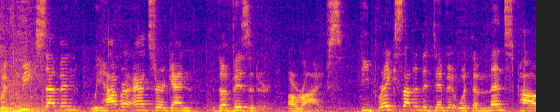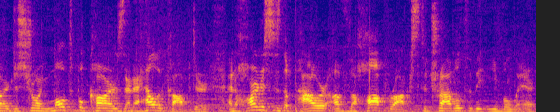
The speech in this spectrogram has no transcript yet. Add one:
With week 7, we have our answer again. The Visitor arrives. He breaks out of the divot with immense power, destroying multiple cars and a helicopter, and harnesses the power of the Hop Rocks to travel to the evil lair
